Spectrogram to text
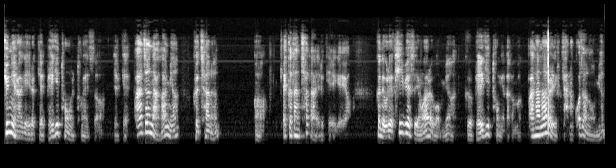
균일하게 이렇게 배기통을 통해서 이렇게 빠져나가면 그 차는 어, 깨끗한 차다 이렇게 얘기해요. 근데 우리가 TV에서 영화를 보면 그 배기통에다가 막 바나나를 이렇게 하나 꽂아 놓으면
